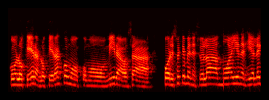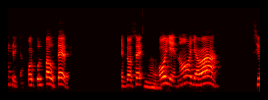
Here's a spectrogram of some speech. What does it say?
con lo que eras, lo que eras como, como, mira, o sea, por eso es que en Venezuela no hay energía eléctrica, por culpa de ustedes. Entonces, oye, no, ya va. Si,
